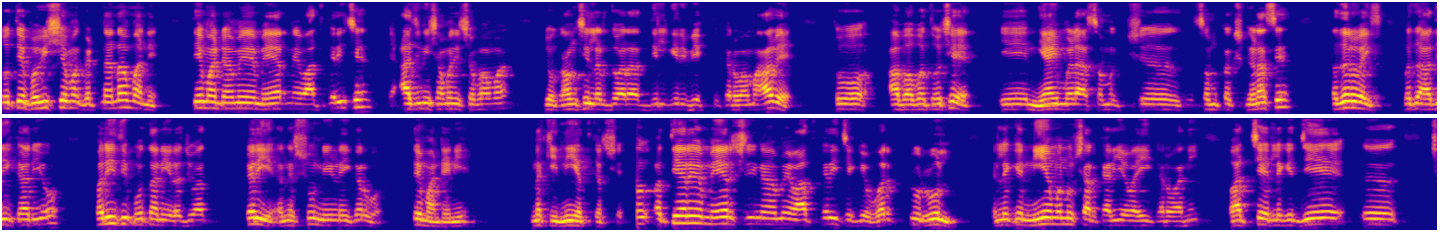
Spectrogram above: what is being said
તો તે ભવિષ્યમાં ઘટના ન માને, તે માટે અમે મેયરને વાત કરી છે કે આજની સામાન્ય સભામાં જો કાઉન્સિલર દ્વારા દિલગીરી વ્યક્ત કરવામાં આવે, તો આ બાબતો છે. એ ન્યાય મેળા સમક્ષ, સમકક્ષ ગણાશે. અધરવાઇઝ બધા અધિકારીઓ ફરીથી પોતાની રજૂઆત કરી અને શું નિર્ણય કરવો તે માટેની નક્કી નિયત કરશે. અત્યારે મેયરશ્રીને અમે વાત કરી છે કે વર્ક ટુ રૂલ એટલે કે નિયમ અનુસાર કાર્યવાહી કરવાની વાત છે. એટલે કે જે છ,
